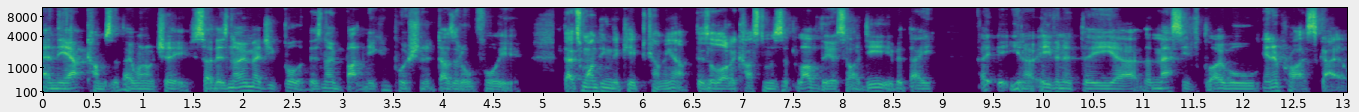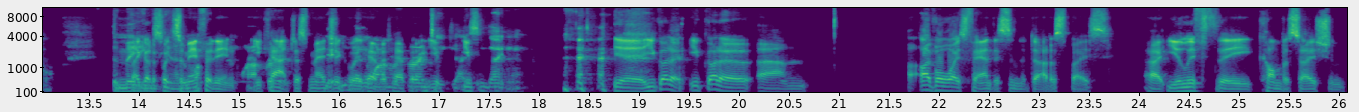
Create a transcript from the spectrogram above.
and the outcomes that they want to achieve. So there's no magic bullet, there's no button you can push and it does it all for you. That's one thing that keeps coming up. There's a lot of customers that love this idea, but they, uh, you know, even at the uh, the massive global enterprise scale, the meetings, they got to put you know, some effort in. You can't just magically have it happen. You, Jason, you, you? yeah, you got to you got to. Um, I've always found this in the data space uh, you lift the conversation,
